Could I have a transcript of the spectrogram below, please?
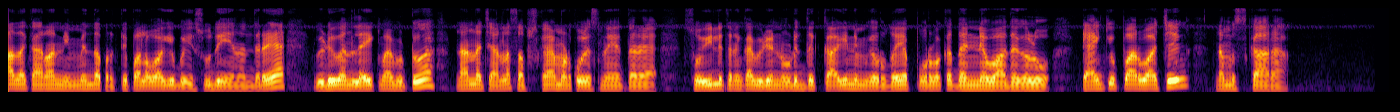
ಆದ ಕಾರಣ ನಿಮ್ಮಿಂದ ಪ್ರತಿಫಲವಾಗಿ ಬಯಸುವುದು ಏನೆಂದರೆ ವಿಡಿಯೋಗೊಂದು ಲೈಕ್ ಮಾಡಿಬಿಟ್ಟು ನನ್ನ ಚಾನಲ್ ಸಬ್ಸ್ಕ್ರೈಬ್ ಮಾಡ್ಕೊಳ್ಳಿ ಸ್ನೇಹಿತರೆ. ಸೊ ಇಲ್ಲಿ ತನಕ ವಿಡಿಯೋ ನೋಡಿದ್ದಕ್ಕಾಗಿ ನಿಮಗೆ ಹೃದಯಪೂರ್ವಕ ಧನ್ಯವಾದಗಳು. ಥ್ಯಾಂಕ್ ಯು ಫಾರ್ ವಾಚಿಂಗ್ ನಮಸ್ಕಾರ.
